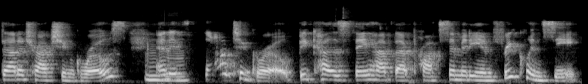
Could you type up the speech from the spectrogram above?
that attraction grows. Mm-hmm. And it's bound to grow because they have that proximity and frequency.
